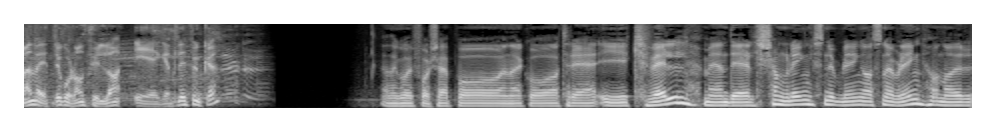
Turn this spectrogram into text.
Men vet du hvordan fylla egentlig funker? Ja, Det går for seg på NRK3 i kveld, med en del sjangling, snubling og snøvling. Og når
